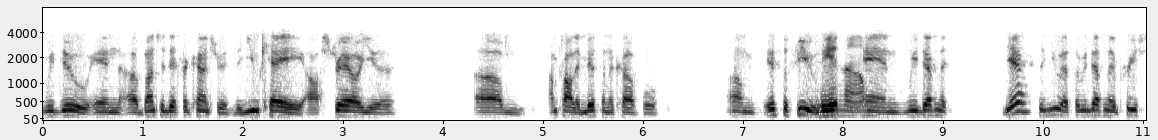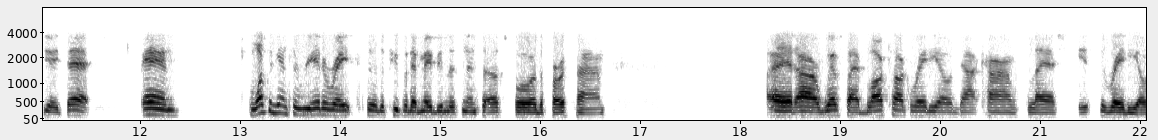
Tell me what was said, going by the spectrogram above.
We do in a bunch of different countries. The UK, Australia. Um, I'm probably missing a couple. Um, it's a few. Vietnam. and we definitely, yeah, the U.S. So we definitely appreciate that. And once again, to reiterate to the people that may be listening to us for the first time, at our website, blogtalkradio.com slash It's the Radio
